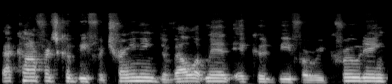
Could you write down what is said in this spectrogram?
That conference could be for training, development, it could be for recruiting,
